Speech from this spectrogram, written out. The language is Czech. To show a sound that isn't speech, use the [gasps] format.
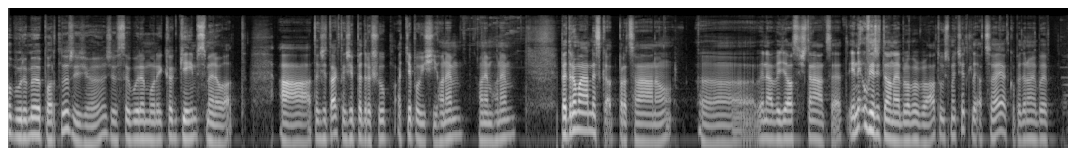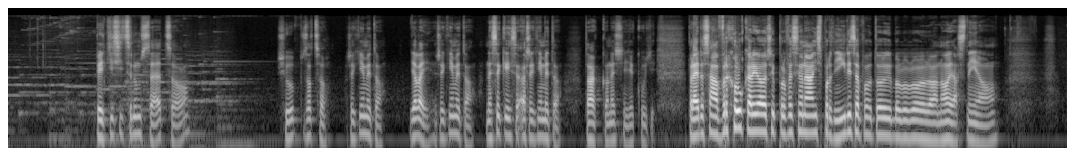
a budeme partneři, že, že se bude Monika Games jmenovat. A takže tak, takže Pedro Šup, ať tě povýší honem, honem, honem. Pedro má dneska odpracováno, Uh, Vina viděl si 1400. Je neuvěřitelné, bylo, bylo, to už jsme četli. A co je, jako Pedro nebude 5700, co? Šup, za co? Řekni mi to. Dělej, řekni mi to. Nesekej se a řekni mi to. Tak, konečně, děkuji ti. Právě dosáhl vrcholu kariéry profesionální sport. Nikdy se to blablabla, no jasný, no.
